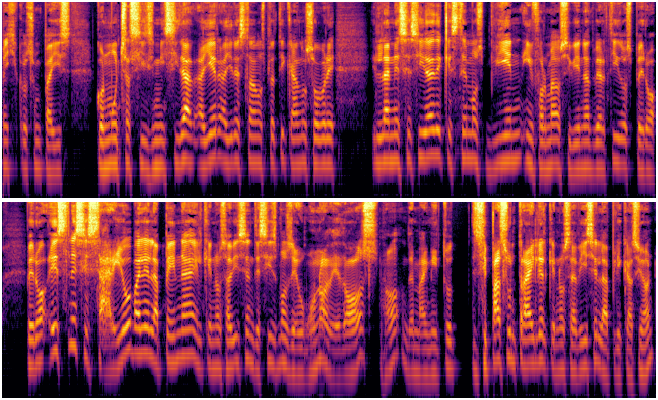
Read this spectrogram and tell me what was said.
México es un país con mucha sismicidad. Ayer, ayer estábamos platicando sobre la necesidad de que estemos bien informados y bien advertidos, pero, pero es necesario, vale la pena el que nos avisen de sismos de uno, de dos, ¿no? De magnitud. Si pasa un tráiler que nos avise la aplicación,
